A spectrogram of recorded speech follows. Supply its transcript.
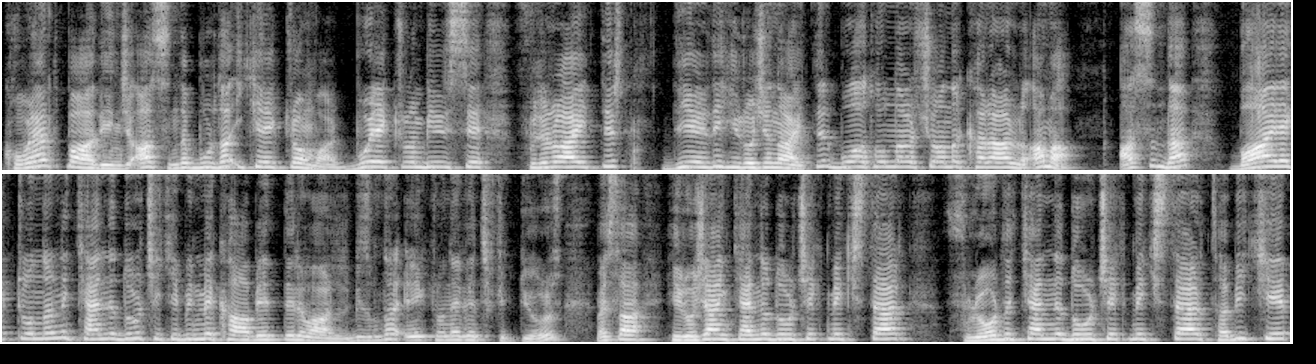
Kovalent bağ deyince aslında burada iki elektron var. Bu elektronun birisi flora aittir, diğeri de hidrojene aittir. Bu atomlar şu anda kararlı ama aslında bağ elektronlarını kendine doğru çekebilme kabiliyetleri vardır. Biz bunlara elektronegatiflik diyoruz. Mesela hidrojen kendine doğru çekmek ister. Flor da kendine doğru çekmek ister. Tabii ki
